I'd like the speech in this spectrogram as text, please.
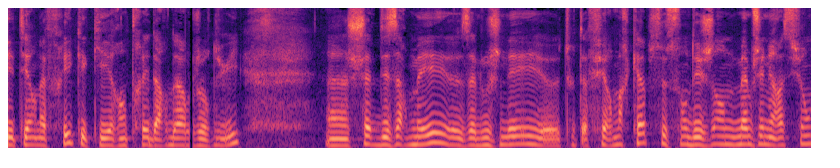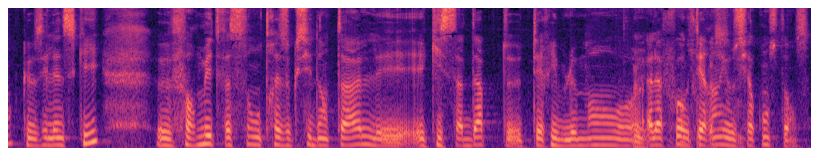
était en Afrique et qui est rentré d'Ardar aujourd'hui. Un chef des armées, euh, Zaloujné, euh, tout à fait remarquable. Ce sont des gens de même génération que Zelensky, euh, formés de façon très occidentale et, et qui s'adaptent terriblement euh, Oui, à la fois au terrain et aux circonstances.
